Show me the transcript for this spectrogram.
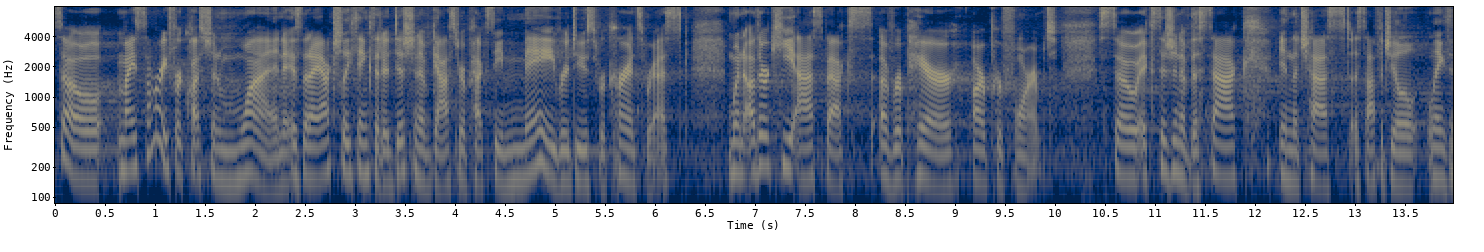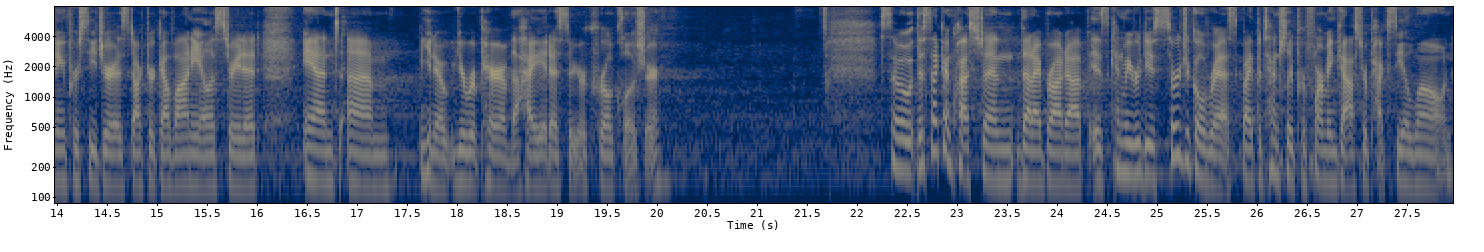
So my summary for question one is that I actually think that addition of gastropexy may reduce recurrence risk when other key aspects of repair are performed. So excision of the sac in the chest, esophageal lengthening procedure as Dr. Galvani illustrated, and um, you know, your repair of the hiatus or your crural closure. So the second question that I brought up is, can we reduce surgical risk by potentially performing gastropexy alone?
